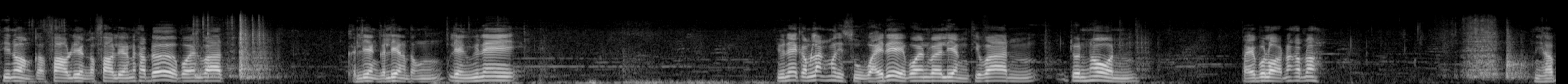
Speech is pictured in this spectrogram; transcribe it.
พี่น้องกับเฝ้าเลี้ยงกับเฝ้าเลี้ยงนะครับ เด้อบ่เห็นว่าก็เลี้ยงก็เลี้ยงต้องเลี้ยงอยู่ใน อยู่ในกำลังมันสิสู้ไหวเด้บ่เห็นว่าเลี้ยงที่ว่าจนเฮาอั่นไปบลอดนะครับเนาะนี่ครับ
